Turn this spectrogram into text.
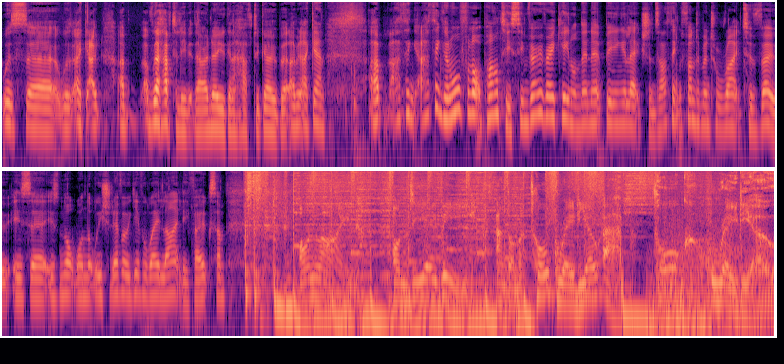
was uh, was. I, I, I, we'll have to leave it there. I know you're going to have to go, but I mean, again, I, I, think I think an awful lot of parties seem very very keen on there not being elections. I think the fundamental right to vote is uh, is not one that we should ever give away lightly, folks. Um, Online, on DAB, and on the Talk Radio app. Talk Radio.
